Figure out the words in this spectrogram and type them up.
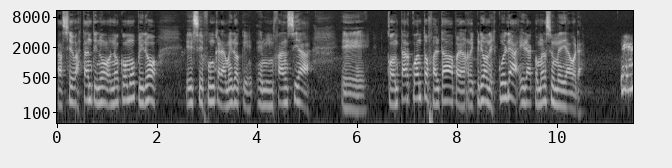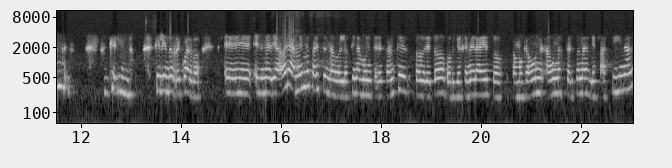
hace bastante no, no como, pero ese fue un caramelo que en mi infancia eh, contar cuánto faltaba para el recreo en la escuela era comerse un media hora. qué lindo, qué lindo recuerdo. Eh, el media hora a mí me parece una golosina muy interesante, sobre todo porque genera eso, como que a, un- a unas personas les fascina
